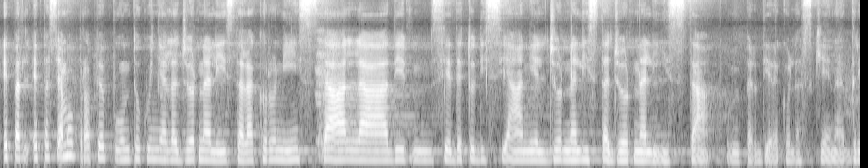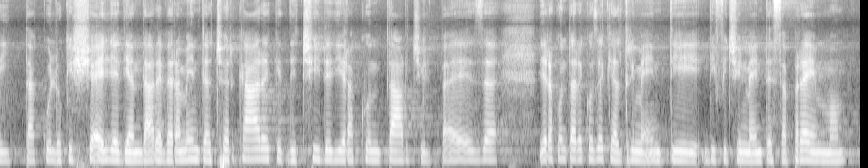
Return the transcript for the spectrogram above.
E, par- e passiamo proprio appunto quindi alla giornalista, la cronista, la, di, si è detto di Siani, il giornalista giornalista, come per dire con la schiena dritta, quello che sceglie di andare veramente a cercare, che decide di raccontarci il paese, di raccontare cose che altrimenti difficilmente sapremmo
